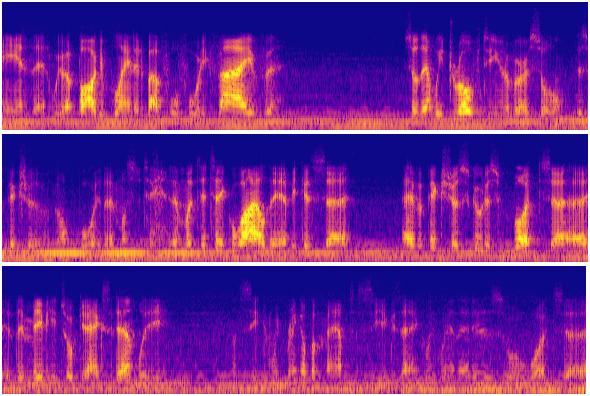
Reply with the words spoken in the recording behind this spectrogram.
And then we were Bargain Planet at about 4.45. So then we drove to Universal. There's a picture. Oh boy, that must have taken that must have take a while there because uh, I have a picture of Scooter's foot uh, that maybe he took accidentally. Let's see, can we bring up a map to see exactly where that is or what? Uh,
